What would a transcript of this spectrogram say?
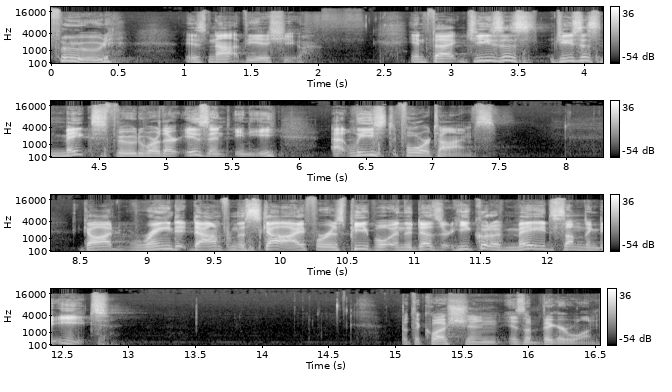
food is not the issue. In fact, Jesus, Jesus makes food where there isn't any at least four times. God rained it down from the sky for his people in the desert. He could have made something to eat. But the question is a bigger one.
